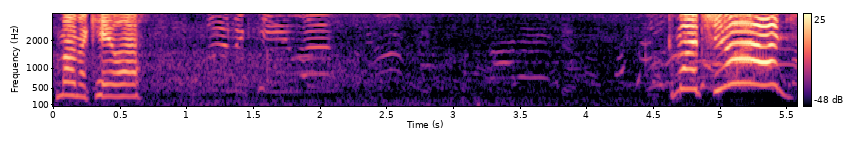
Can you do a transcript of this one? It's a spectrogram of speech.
Come on, Michaela. Come on, Sean!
